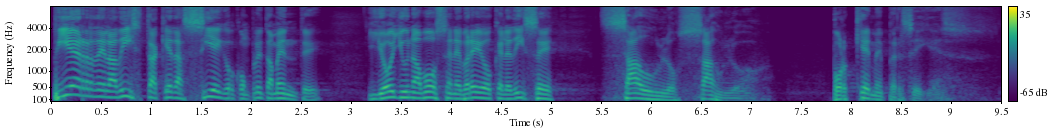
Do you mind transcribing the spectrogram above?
pierde la vista, queda ciego completamente y oye una voz en hebreo que le dice, Saulo, Saulo, ¿por qué me persigues?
